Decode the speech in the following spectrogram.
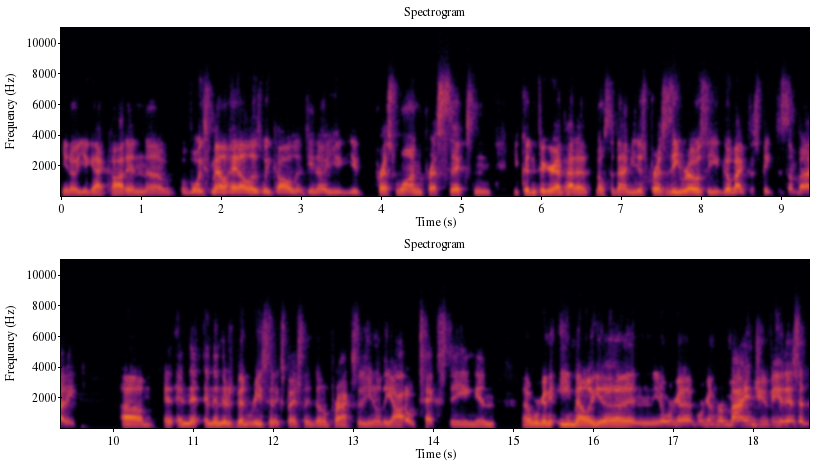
you know you got caught in uh, voicemail hell, as we call it. You know, you you press one, press six, and you couldn't figure out how to. Most of the time, you just press zero, so you go back to speak to somebody. Um, and and, th- and then there's been recent, especially in dental practices, you know, the auto texting and uh, we're going to email you and you know we're going to we're going to remind you via this and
